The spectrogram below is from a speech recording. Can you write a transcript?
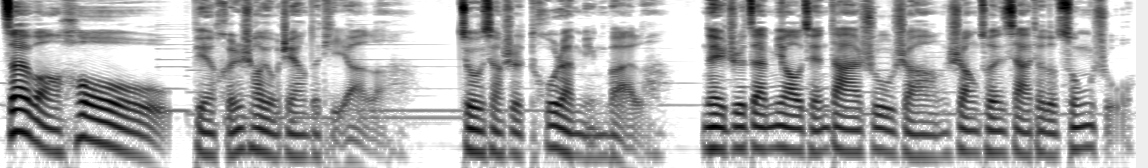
再往后，便很少有这样的体验了，就像是突然明白了，那只在庙前大树上上蹿下跳的松鼠，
